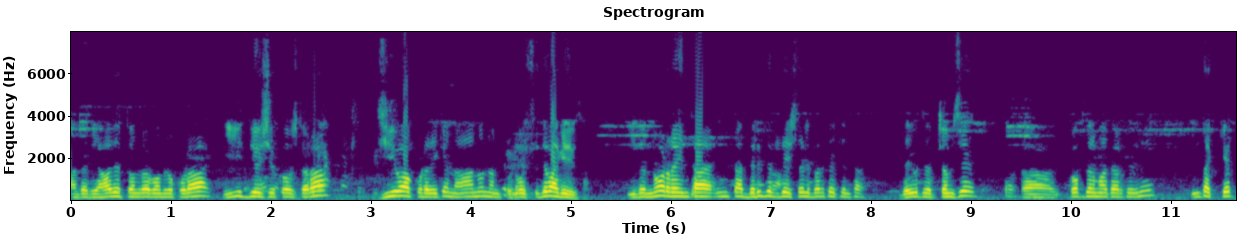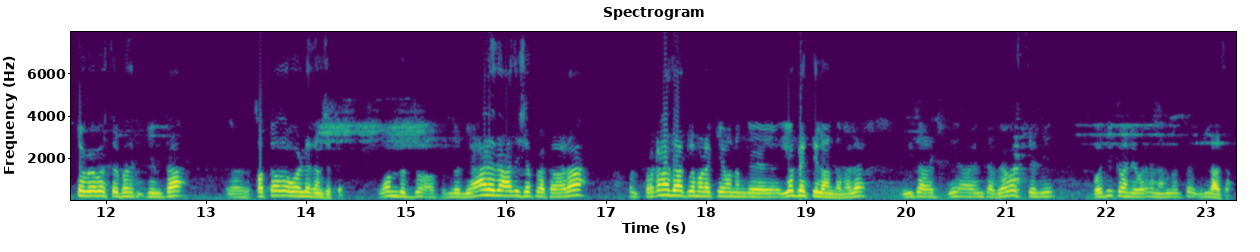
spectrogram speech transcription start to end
ಅಂಥದ್ದು ಯಾವುದೇ ತೊಂದರೆ ಬಂದರೂ ಕೂಡ ಈ ದೇಶಕ್ಕೋಸ್ಕರ ಜೀವ ಕೊಡೋದಕ್ಕೆ ನಾನು ನನ್ನ ಕುಟುಂಬ ಸಿದ್ಧವಾಗಿದ್ದೀವಿ ಸರ್. ಇದನ್ನು ನೋಡ್ರೆ, ಇಂಥ ಇಂಥ ದರಿದ್ರ ದೇಶದಲ್ಲಿ ಬದುಕೋಕ್ಕಿಂತ ದಯವಿಟ್ಟು ಕ್ಷಮಿಸಿ. ಕೋಪದಲ್ಲಿ ಮಾತಾಡ್ತಿದ್ದೀನಿ ಇಂಥ ಕೆಟ್ಟ ವ್ಯವಸ್ಥೆ ಬದುಕೋಕ್ಕಿಂತ ಸತ್ತೋದ ಒಳ್ಳೇದು ಅನಿಸುತ್ತೆ. ಒಂದು ಒಂದು ನ್ಯಾಯಾಲಯದ ಆದೇಶ ಪ್ರಕಾರ, ಒಂದು ಪ್ರಕರಣ ದಾಖಲೆ ಮಾಡೋಕ್ಕೆ ನಮಗೆ ಯೋಗ್ಯತೆ ಇಲ್ಲ ಅಂದಮೇಲೆ ಇಂಥ ಇಂಥ ವ್ಯವಸ್ಥೆಯಲ್ಲಿ ಬದುಕು ಅನಿವಾರ್ಯ ನನಗಂತೂ ಇಲ್ಲ ಸರ್.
